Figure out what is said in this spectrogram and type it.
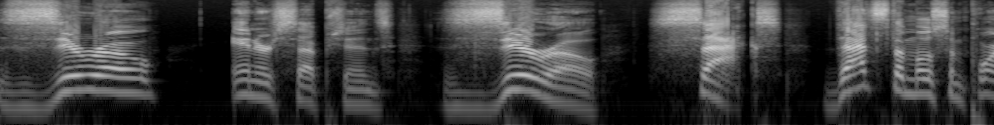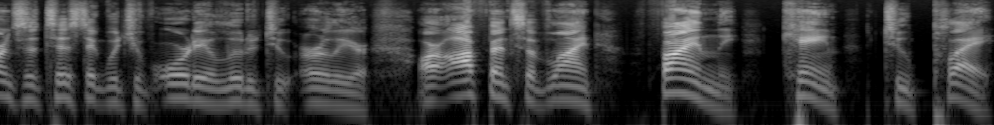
zero interceptions, zero sacks. That's the most important statistic, which you've already alluded to earlier. Our offensive line finally came to play.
